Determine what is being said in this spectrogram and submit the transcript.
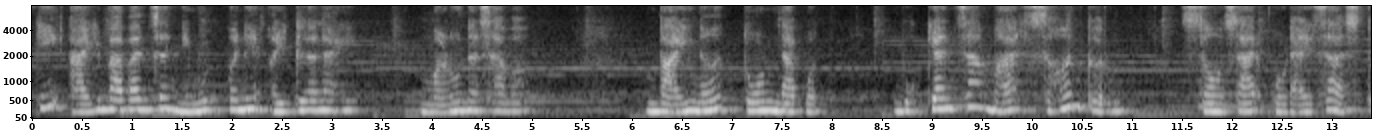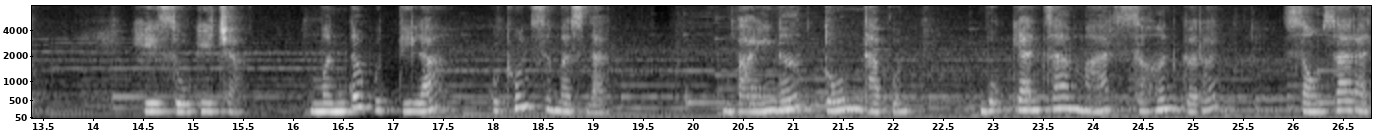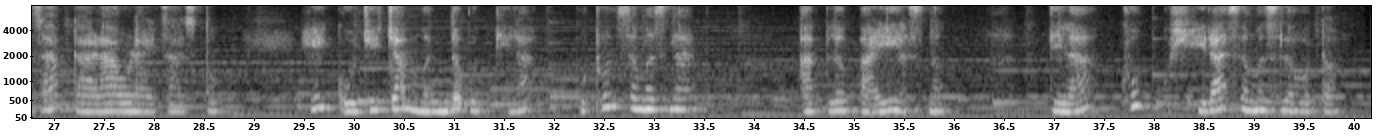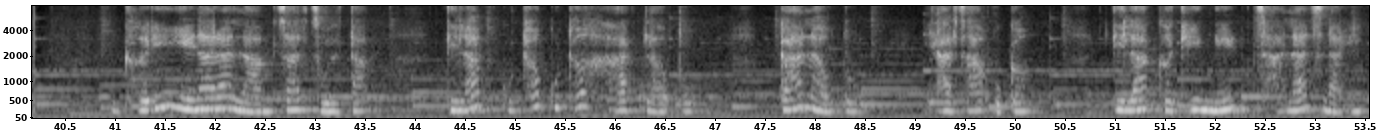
की आईबाबांचं निमूटपणे ऐकलं नाही म्हणून असावं. बाईनं तोंड दाबून बुक्क्यांचा मार सहन करून संसार ओढायचा असतो. हे जोगीच्या मंदबुद्धीला कुठून समजणार? बाईनं तोंड धापून बुक्क्यांचा मार सहन करत संसाराचा गाळा ओढायचा असतो. हे गोजीच्या मंदबुद्धीला कुठून समजणार? आपलं पायी असणं. तिला खूप उशिरा समजलं होतं. घरी येणारा लांबचा चुलता तिला कुठं कुठं हात लावतो का लावतो ह्याचा उगम तिला कधी नीट झालाच नाही.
